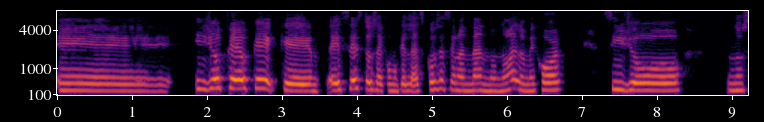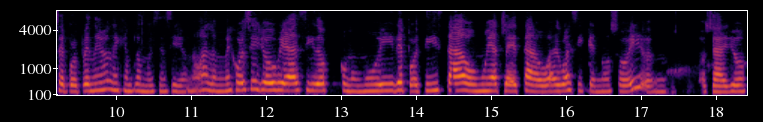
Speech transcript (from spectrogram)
Eh, y yo creo que, que es esto, o sea, como que las cosas se van dando, ¿no? A lo mejor si yo, no sé, por poner un ejemplo muy sencillo, ¿no? A lo mejor si yo hubiera sido como muy deportista o muy atleta o algo así que no soy, o, sea, yo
